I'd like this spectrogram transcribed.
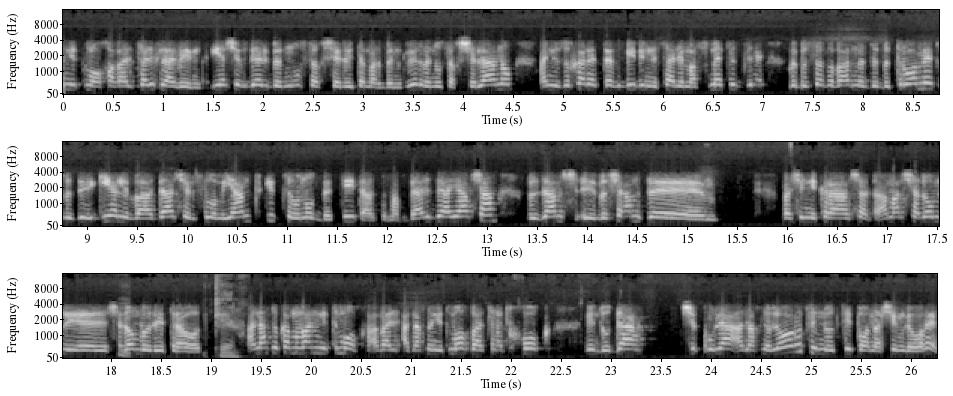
נתמוך, אבל צריך להבין, יש הבדל בין נוסח של איתמר בן גביר ונוסח שלנו. אני זוכרת איך ביבי ניסה למסמס את זה, ובסוף עברנו את זה בטרומית, וזה הגיע לוועדה של סלומיאנסקי, ציונות דתית, אז מפד"ל זה היה שם, ושם, ושם זה... מה שנקרא, של, אמר שלום, שלום ולהתראות. כן. אנחנו כמובן נתמוך, אבל אנחנו נתמוך בהצעת חוק מדודה, שכולה, אנחנו לא רוצים להוציא פה אנשים להורג.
